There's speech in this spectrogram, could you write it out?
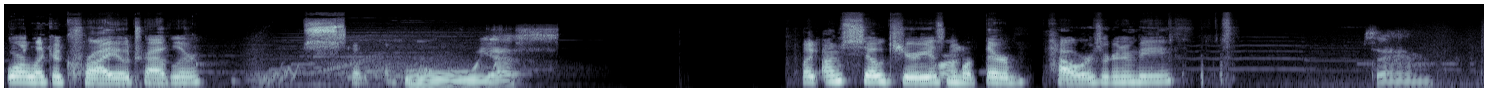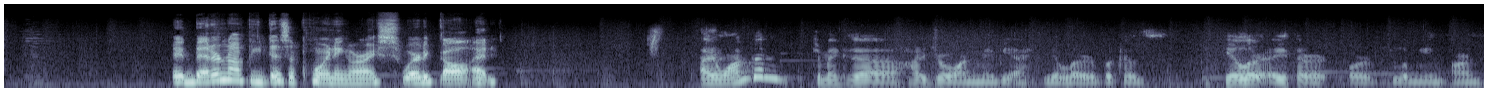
Or like a Cryo Traveler. So Ooh, yes. Like I'm so curious on what their powers are gonna be. Same. It better not be disappointing, or I swear to God. I want them to make the Hydro one maybe a healer because healer, Aether, or Lumine aren't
